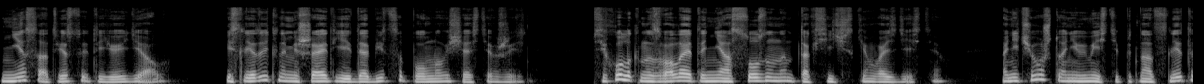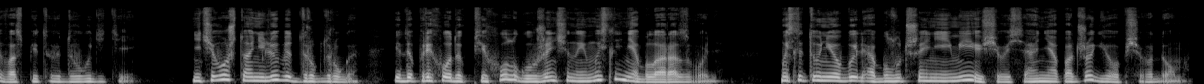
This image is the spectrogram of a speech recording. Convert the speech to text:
не соответствует ее идеалу и, следовательно, мешает ей добиться полного счастья в жизни. Психолог назвала это неосознанным токсическим воздействием. А ничего, что они вместе 15 лет и воспитывают двух детей. Ничего, что они любят друг друга, и до прихода к психологу у женщины и мысли не было о разводе. Мысли-то у нее были об улучшении имеющегося, а не о поджоге общего дома.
